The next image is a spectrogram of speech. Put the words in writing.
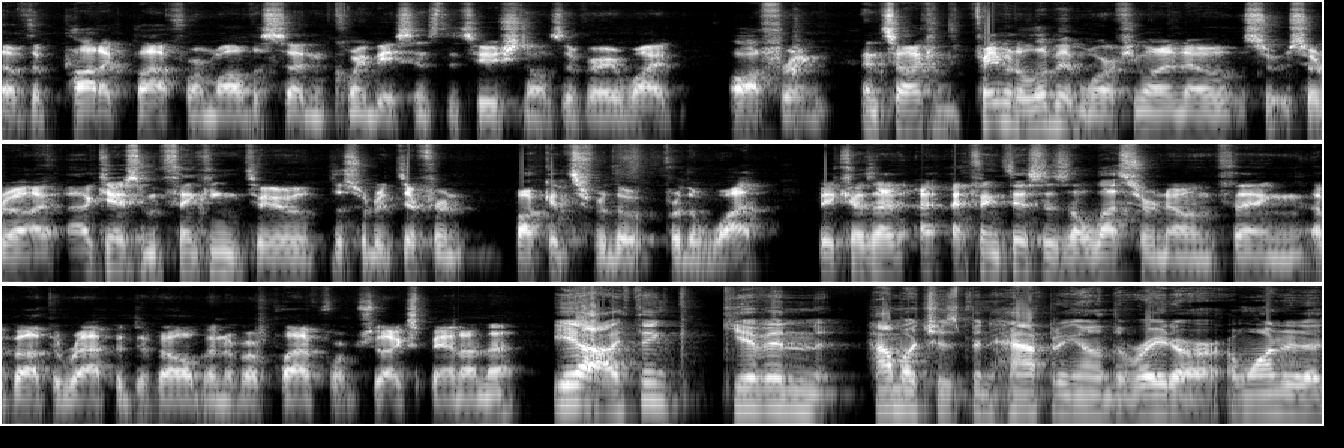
of the product platform, all of a sudden Coinbase Institutional is a very wide offering. And so I can frame it a little bit more if you want to know sort of I, guess I'm thinking to the sort of different buckets for the for the what because I, I think this is a lesser known thing about the rapid development of our platform. Should I expand on that? Yeah, I think given how much has been happening on the radar, I wanted to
